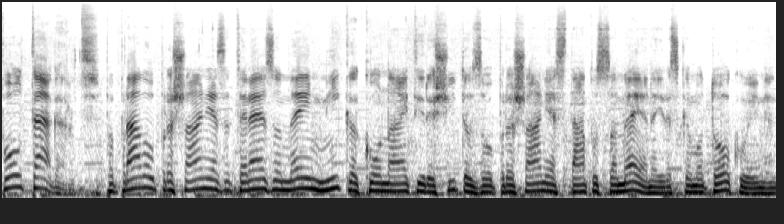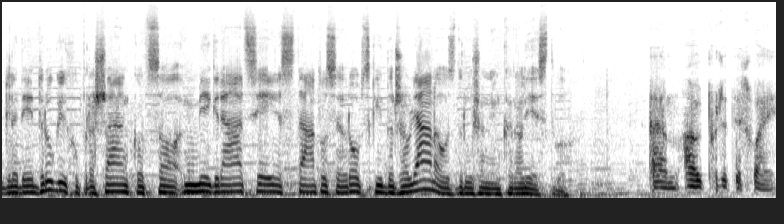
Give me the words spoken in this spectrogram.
Paul Taggart, pa pravo vprašanje za Terezo May ni kako najti rešitev za vprašanje statusa meje na Irskem otoku in glede drugih vprašanj, kot so migracije in status evropskih državljanov v Združenem kraljestvu. Um, I would put it this way.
